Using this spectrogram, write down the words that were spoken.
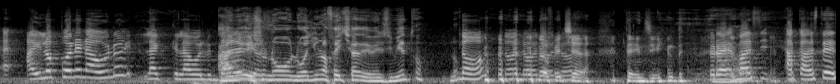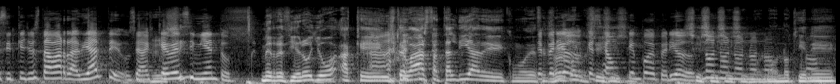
a- ahí lo ponen a uno y la, que la voluntad Ah, de Dios. eso no, no hay una fecha de vencimiento. ¿No? No, no, no, no. Una no. fecha de vencimiento. Pero además acabaste de decir que yo estaba radiante, o sea, Sí. ¿qué Sí. vencimiento? Me refiero yo a que Ah. usted va hasta tal día de como De del periodo, que Sí, sea sí, un sí. tiempo de periodo. Sí, no, sí, no, sí, no, sí, no, no, no tiene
